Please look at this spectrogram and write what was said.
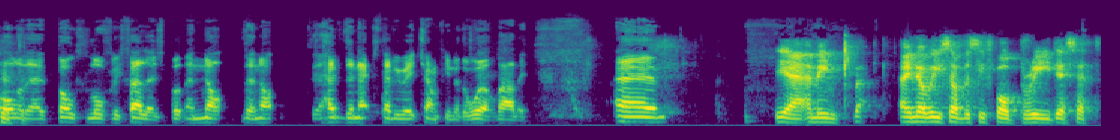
all of their both lovely fellas, but they're not they're not the next heavyweight champion of the world, are they? Um, yeah, I mean, I know he's obviously fought Briedis at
